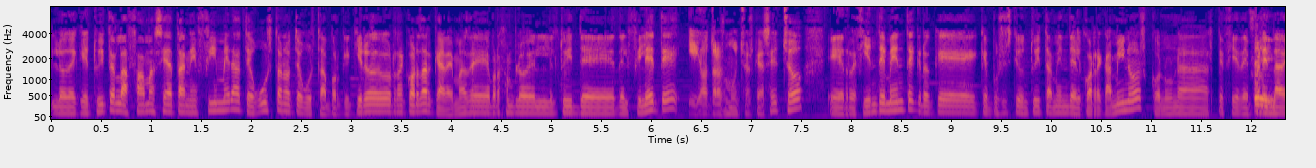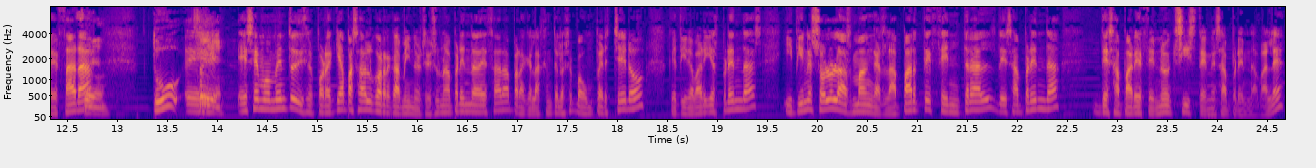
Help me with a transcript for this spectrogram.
lo de que Twitter la fama sea tan efímera, ¿te gusta o no te gusta? Porque quiero recordar que además de, por ejemplo, el tweet del filete y otros muchos que has hecho, eh, recientemente creo que, pusiste un tweet también del Correcaminos con una especie de prenda de Zara. Tú, eh, ese momento dices, por aquí ha pasado el Correcaminos, es una prenda de Zara, para que la gente lo sepa, un perchero que tiene varias prendas y tiene solo las mangas. La parte central de esa prenda desaparece, no existe en esa prenda, ¿vale?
